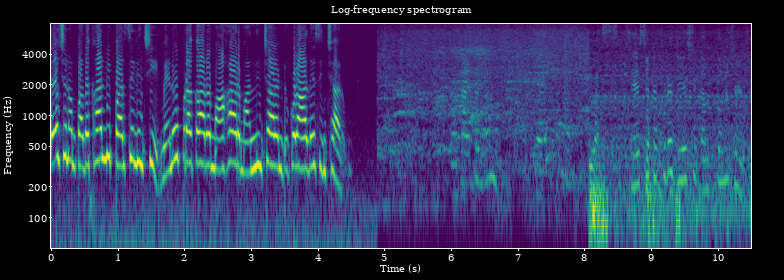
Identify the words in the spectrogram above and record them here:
భోజనం పథకాన్ని పరిశీలించి మెనూ ప్రకారం ఆహారం అందించాలంటూ కూడా ఆదేశించారు. చేసేటప్పుడే జిఎస్టీ కలుపుకొని చేయండి.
